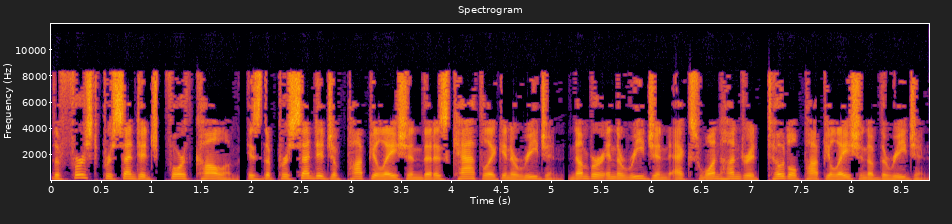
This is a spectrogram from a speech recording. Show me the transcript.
The first percentage, fourth column, is the percentage of population that is Catholic in a region number in the region x 100, total population of the region.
